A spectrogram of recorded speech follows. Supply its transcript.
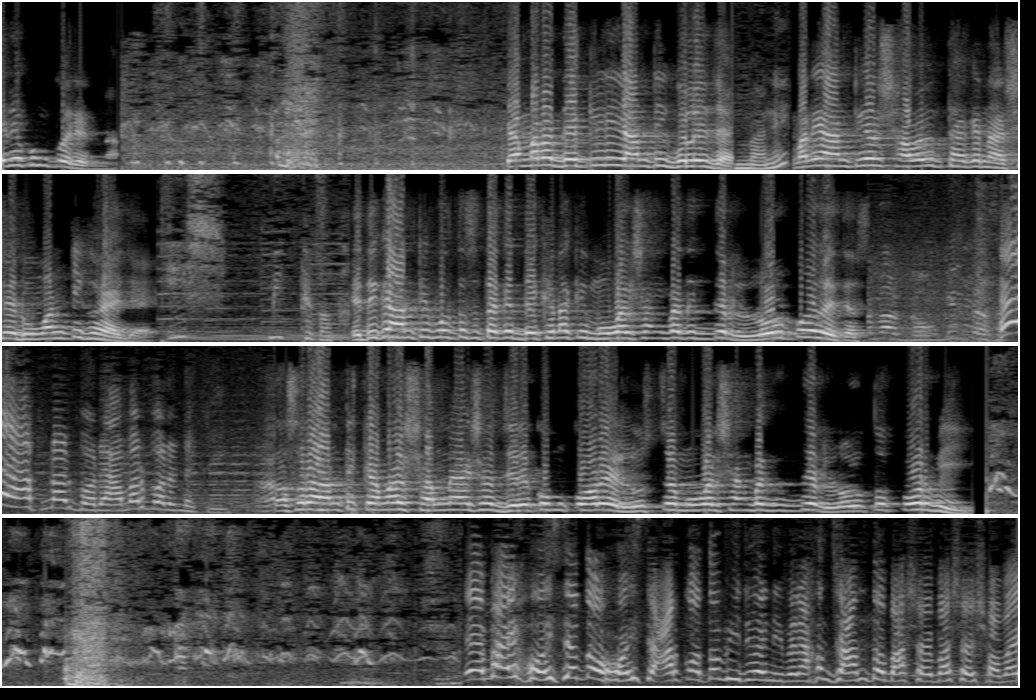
এরকম করেন না। ক্যামেরা দেখলেই আন্টি গলে যায়। মানে? মানে আন্টি আর স্বাভাবিক থাকে না সে রোমান্টিক হয়ে যায়। ইস এদিকে আন্টি বলতেছে তাকে দেখে নাকি মোবাইল সাংবাদিকদের লোল করে দিতেছে আপনার পরে আমার পরে নাকি? তাছাড়া আন্টি ক্যামেরার সামনে আসা যেরকম করে লুচ্চা মোবাইল সাংবাদিকদের লোল তো পড়বেই এ ভাই হইছে তো হইছে। আর কত ভিডিও নিবেন? এখন জানতো বাসায় বাসায়। সবাই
